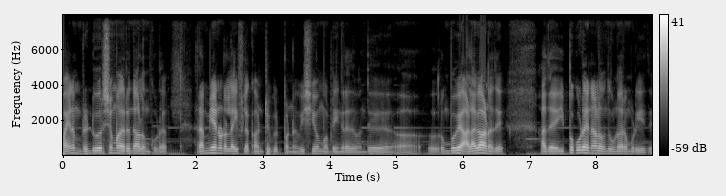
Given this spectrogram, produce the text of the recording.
பயணம் ரெண்டு வருஷமாக இருந்தாலும் கூட ரம்யானோட லைஃப்பில் கான்ட்ரிபியூட் பண்ண விஷயம் அப்படிங்கிறது வந்து ரொம்பவே அழகானது. அதை இப்போ கூட என்னால் வந்து உணர முடியுது.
